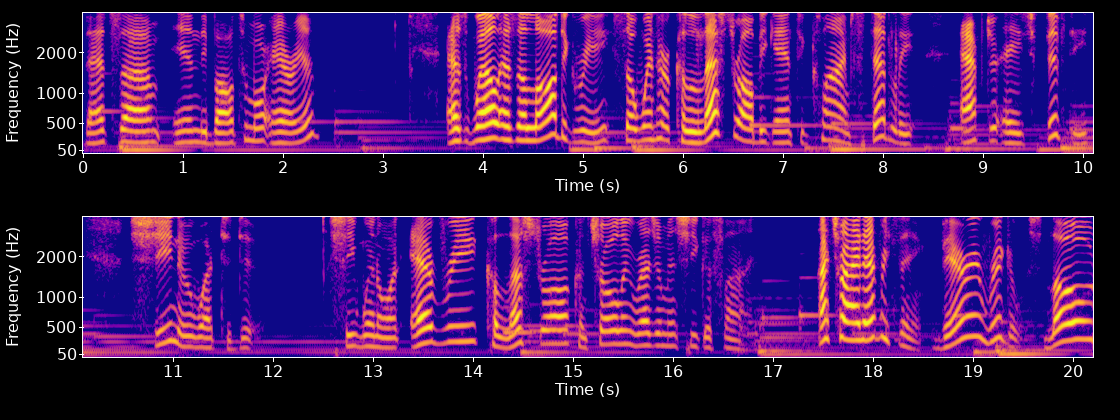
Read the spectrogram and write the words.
that's um, in the Baltimore area as well as a law degree. So when her cholesterol began to climb steadily after age 50, she knew what to do. She went on every cholesterol controlling regimen she could find. I tried everything, very rigorous, low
